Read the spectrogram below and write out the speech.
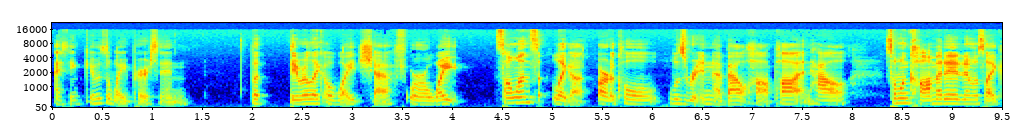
i think it was a white person but they were like a white chef or a white someone's like a article was written about hot pot and how someone commented and was like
